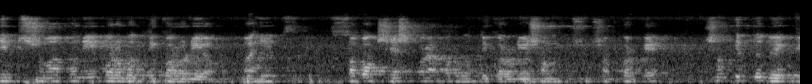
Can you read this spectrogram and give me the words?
হিপস সমাপনী পরবর্তী করণীয় বা হিপস সবক শেষ করার পরবর্তী করণীয় সম্পর্কে সংক্ষিপ্ত দু একটি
